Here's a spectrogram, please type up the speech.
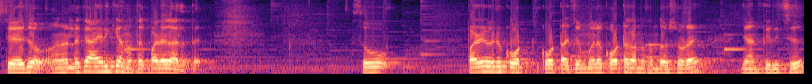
സ്റ്റേജോ അങ്ങനെ ആയിരിക്കാം അന്നത്തെ പഴയ കാലത്ത്. സോ പഴയ ഒരു കോട്ട കോട്ട ജമ്മുവിലെ കോട്ട കണ്ട സന്തോഷത്തോടെ ഞാൻ തിരിച്ച്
